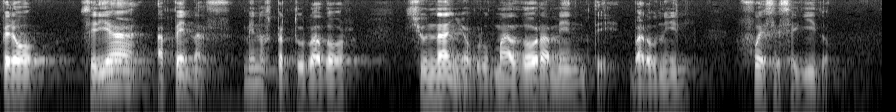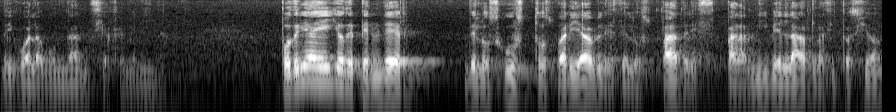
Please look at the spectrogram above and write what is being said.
Pero sería apenas menos perturbador si un año abrumadoramente varonil fuese seguido de igual abundancia femenina. ¿Podría ello depender de los gustos variables de los padres para nivelar la situación?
